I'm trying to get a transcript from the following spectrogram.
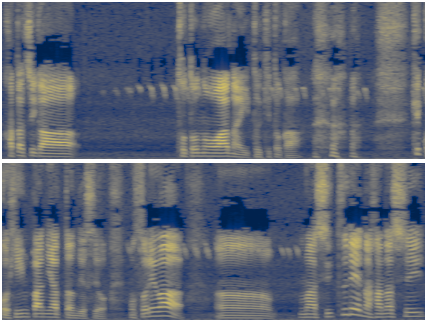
形が、整わない時とか 結構頻繁にあったんですよ。もうそれは、うーん、まあ失礼な話、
